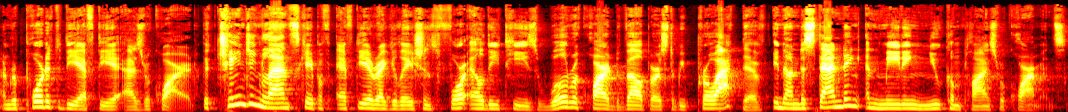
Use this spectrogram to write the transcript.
and reported to the FDA as required. The changing landscape of FDA regulations for LDTs will require developers to be proactive in understanding and meeting new compliance requirements.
